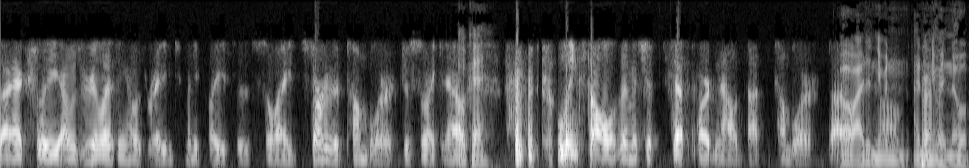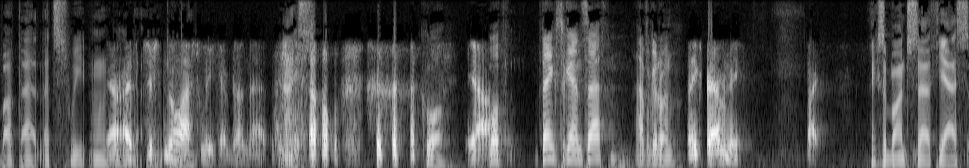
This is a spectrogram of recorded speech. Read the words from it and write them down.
I actually I was realizing I was writing too many places, so I started a Tumblr just so I could have okay. links to all of them. It's just SethPartnow.tumblr. Oh, I didn't even um, I didn't even know about that. That's sweet. Yeah, it's just in the last week I've done that. Nice. Cool. Yeah. Well, th- thanks again, Seth. Have a good one. Thanks for having me. Thanks a bunch, Seth. Yes,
